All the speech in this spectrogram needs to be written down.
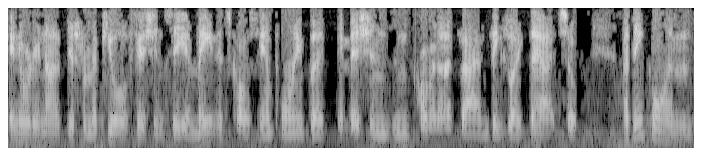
in order not just from a fuel efficiency and maintenance cost standpoint, but emissions and carbon dioxide and things like that. So I think on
